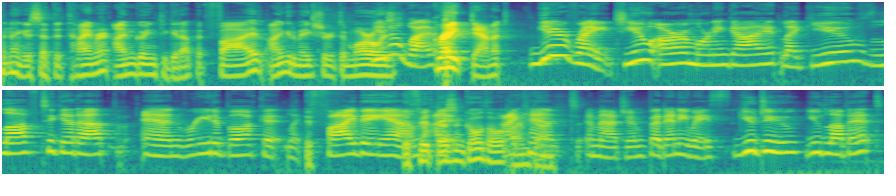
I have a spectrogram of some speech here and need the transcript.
I'm gonna set the timer. I'm going to get up at five. I'm gonna make sure tomorrow You is know what? great. Damn it. You're right. You are a morning guy. Like you love to get up and read a book at like 5 a.m. if it doesn't go, though, I I'm can't imagine. But anyways, you do. You love it.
